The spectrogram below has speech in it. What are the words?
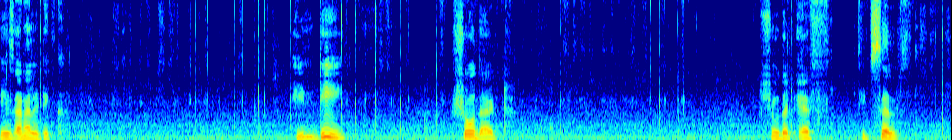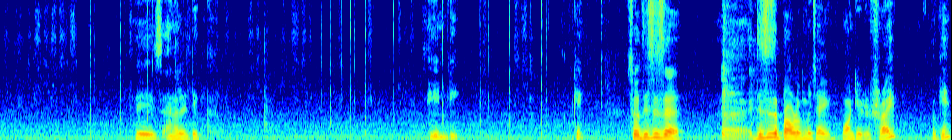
is analytic in D show that show that f itself is analytic in D. Okay. So this is a uh, this is a problem which I want you to try. Okay.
